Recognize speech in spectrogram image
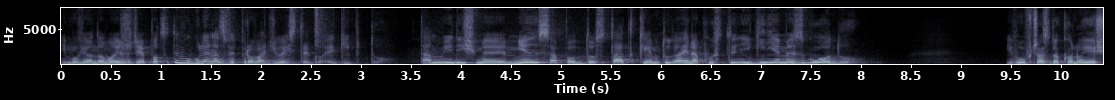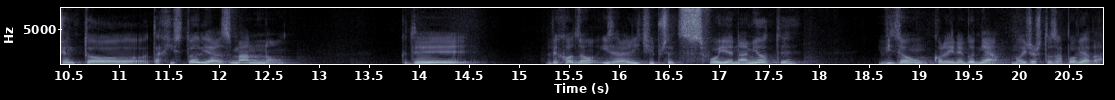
i mówią do Mojżesza, po co ty w ogóle nas wyprowadziłeś z tego Egiptu? Tam mieliśmy mięsa pod dostatkiem, tutaj na pustyni giniemy z głodu. I wówczas dokonuje się to, ta historia z manną, gdy wychodzą Izraelici przed swoje namioty, widzą kolejnego dnia, Mojżesz to zapowiada,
